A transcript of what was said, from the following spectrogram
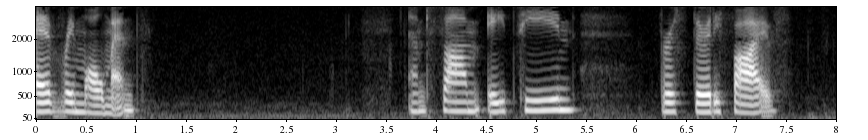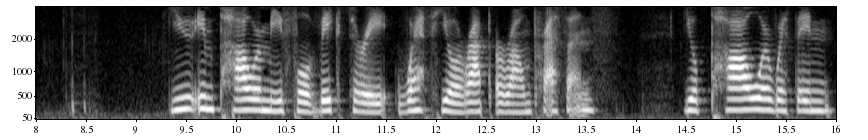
every moment. And Psalm 18, verse 35. You empower me for victory with your wrap-around presence. Your power within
